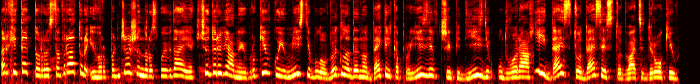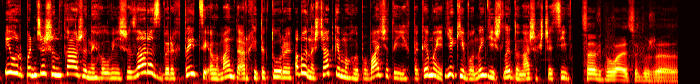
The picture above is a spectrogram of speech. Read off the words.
Архітектор-реставратор Ігор Панчишин розповідає, що дерев'яною бруківкою в місті було викладено декілька проїздів чи під'їздів у дворах, їй десь 110-120 років. Ігор Панчишин каже, найголовніше зараз зберегти ці елементи архітектури, аби нащадки могли побачити їх такими, які вони дійшли до наших часів. Це відбувається дуже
